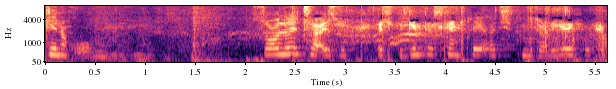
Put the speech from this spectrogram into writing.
Gehe nach oben. So, Leute, also jetzt beginnt das Gameplay. Als ich moderiere, ich wirklich,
